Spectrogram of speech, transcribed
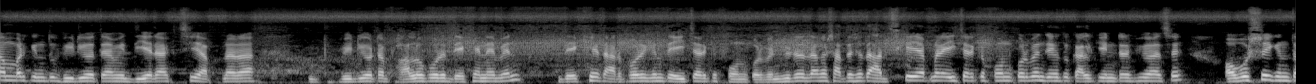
নাম্বার কিন্তু ভিডিওতে আমি দিয়ে রাখছি। আপনারা ভিডিওটা ভালো করে দেখে নেবেন, দেখে তারপরে কিন্তু এইচআরকে ফোন করবেন। ভিডিও দেখার সাথে সাথে আজকেই আপনারা এইচআরকে ফোন করবেন, যেহেতু কালকে ইন্টারভিউ আছে, অবশ্যই কিন্তু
